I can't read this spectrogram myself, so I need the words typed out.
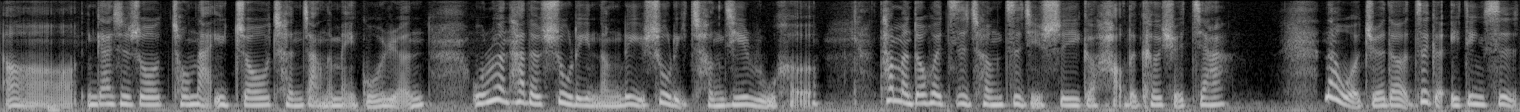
呃，应该是说从哪一周成长的美国人，无论他的数理能力、数理成绩如何，他们都会自称自己是一个好的科学家。那我觉得这个一定是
